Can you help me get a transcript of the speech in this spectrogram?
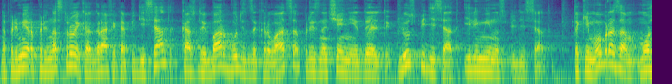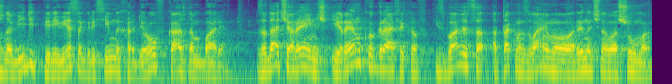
Например, при настройках графика 50 каждый бар будет закрываться при значении дельты плюс 50 или минус 50. Таким образом, можно видеть перевес агрессивных ордеров в каждом баре. Задача Range и Renko графиков избавиться от так называемого рыночного шума.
